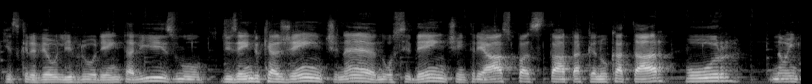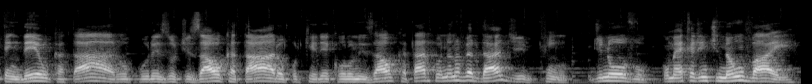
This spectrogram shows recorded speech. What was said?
que escreveu o livro Orientalismo, dizendo que a gente, né, no Ocidente, entre aspas, está atacando o Catar por não entender o Catar, ou por exotizar o Catar, ou por querer colonizar o Catar, quando na verdade, enfim, de novo, como é que a gente não vai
